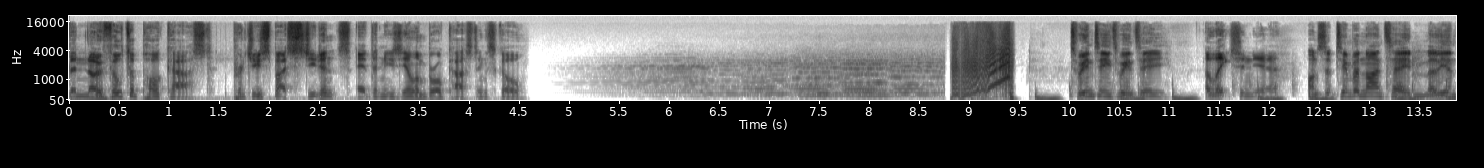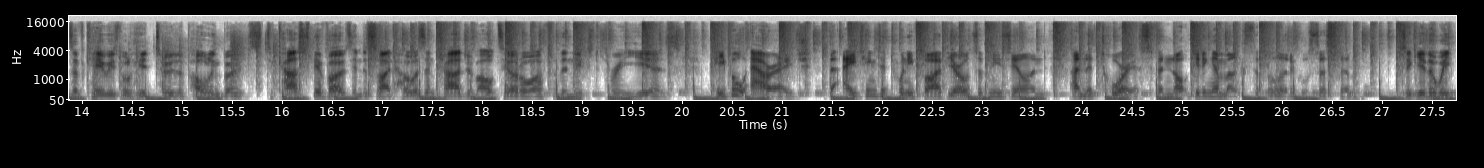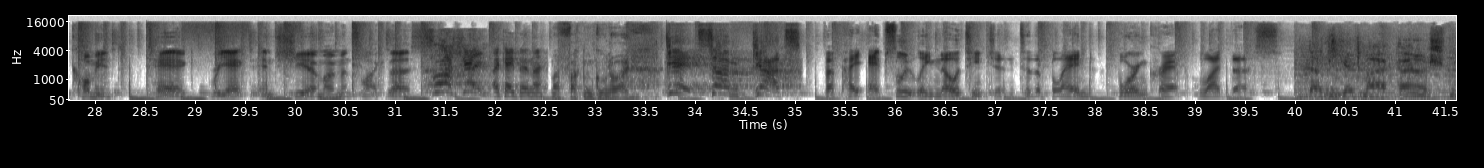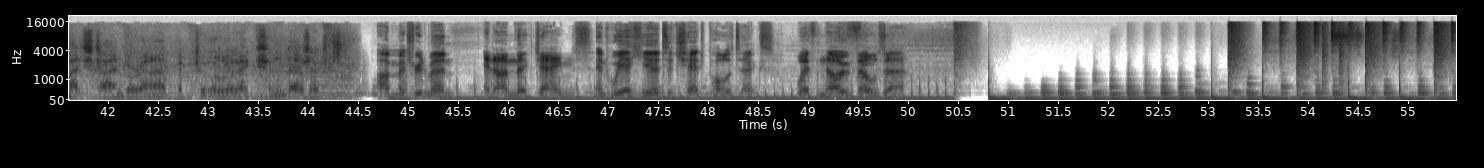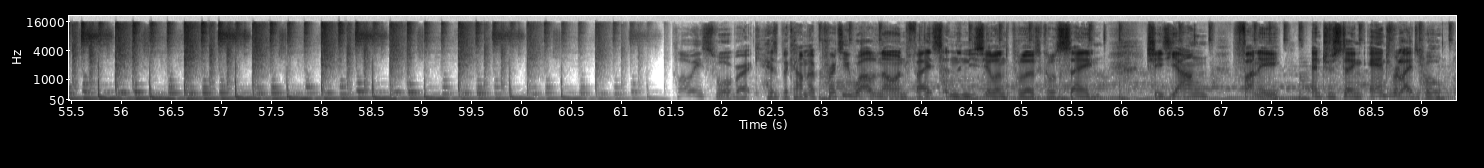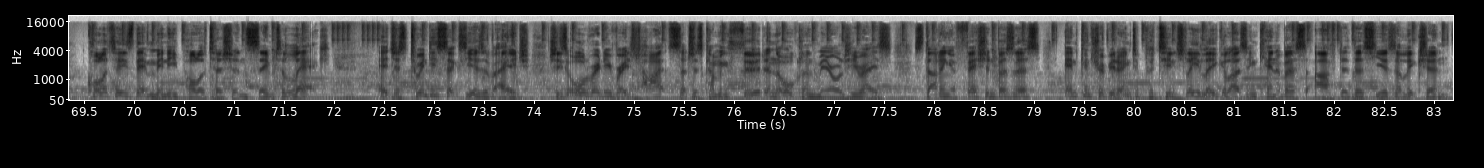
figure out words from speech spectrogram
the No Filter podcast, produced by students at the New Zealand Broadcasting School. Twenty twenty. Election year. On September 19, millions of Kiwis will head to the polling booths to cast their votes and decide who is in charge of Aotearoa for the next three years. People our age, the 18 to 25 year olds of New Zealand, are notorious for not getting amongst the political system. Together we comment, tag, react, and share moments like this. Okay, Boomer. My fucking good idea. Get some guts! but pay absolutely no attention to the bland, boring crap like this. Doesn't give my opponents much time to run up to an election, does it? I'm Mitch Redman, And I'm Nick James, and we're here to chat politics. with no filter. Chloe Swarbrick has become a pretty well known face in the New Zealand political scene. She's young, funny, interesting, and relatable, qualities that many politicians seem to lack. At just 26 years of age, she's already reached heights such as coming third in the Auckland mayoralty race, starting a fashion business, and contributing to potentially legalising cannabis after this year's election.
